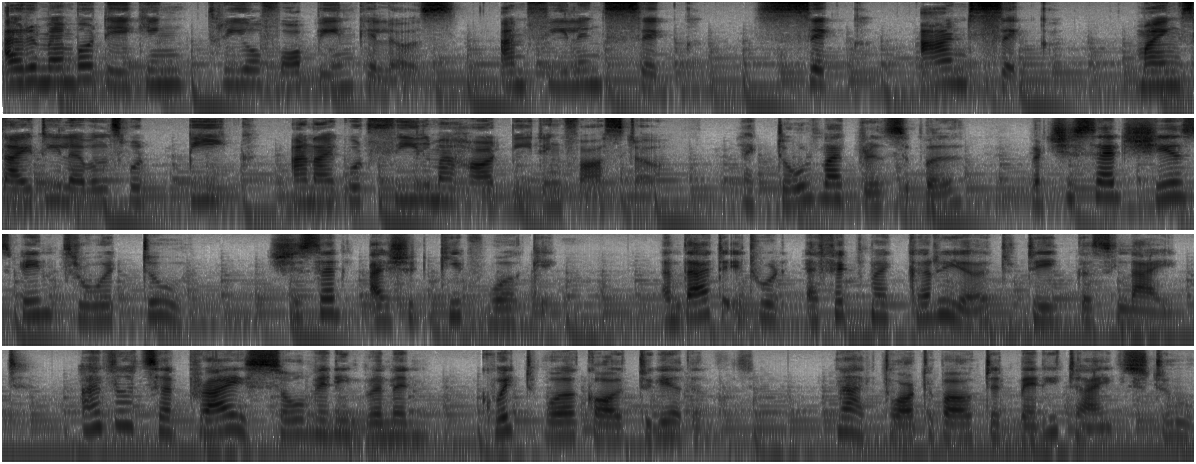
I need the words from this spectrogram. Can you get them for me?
I remember taking 3 or 4 painkillers and feeling sick, sick, and sick. My anxiety levels would peak and I could feel my heart beating faster. I told my principal, but she said she has been through it too. She said I should keep working and that it would affect my career to take this light. I was surprised so many women quit work altogether. And I thought about it many times too.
